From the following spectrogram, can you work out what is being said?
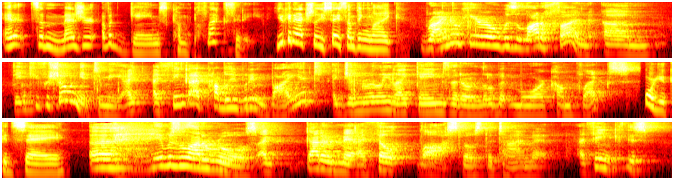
and it's a measure of a game's complexity you can actually say something like, Rhino Hero was a lot of fun. Um, thank you for showing it to me. I, I think I probably wouldn't buy it. I generally like games that are a little bit more complex. Or you could say, uh, it was a lot of rules. I gotta admit, I felt lost most of the time. I think this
